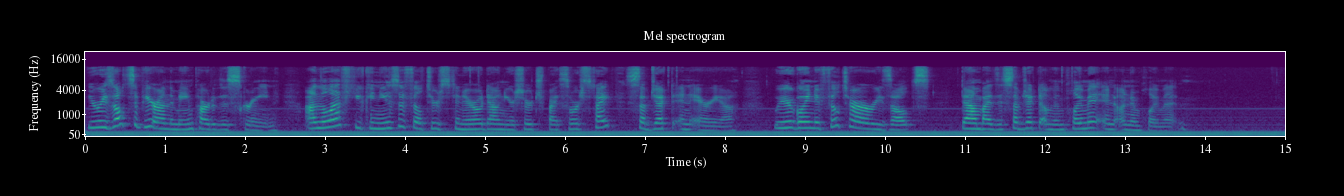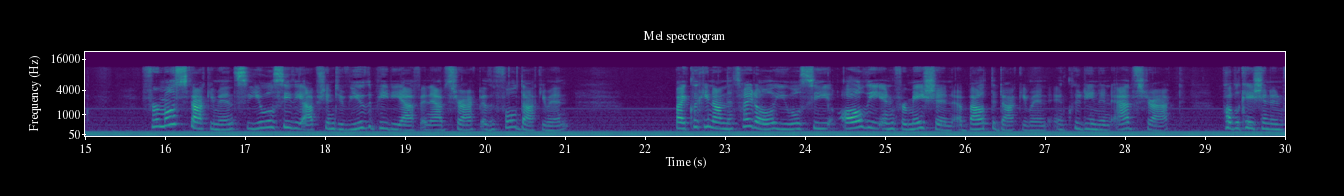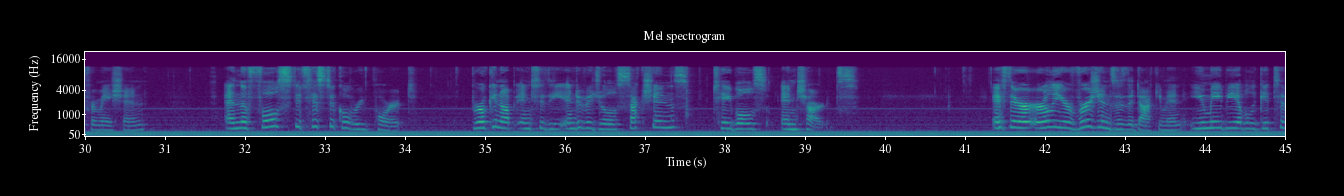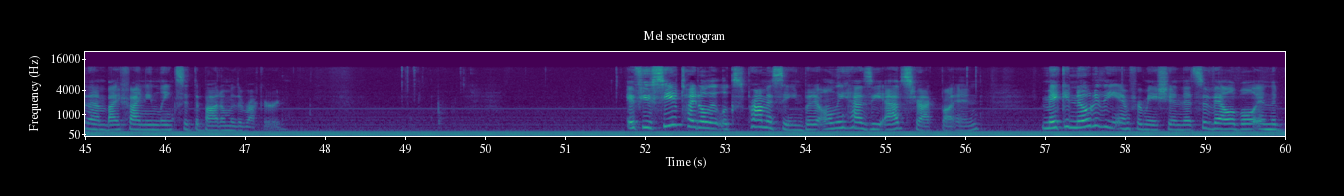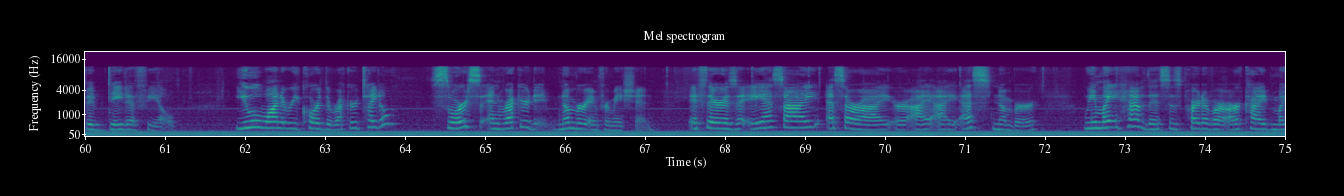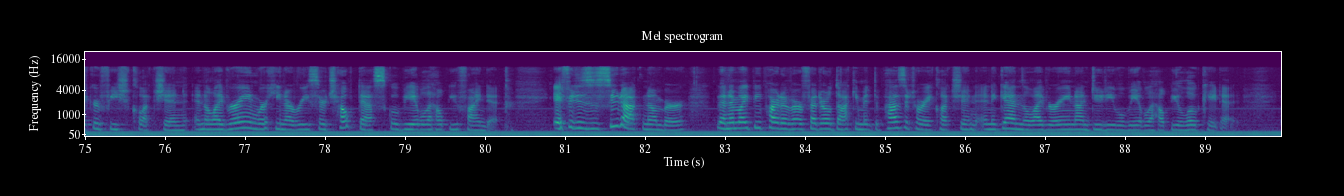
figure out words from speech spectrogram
Your results appear on the main part of the screen. On the left, you can use the filters to narrow down your search by source type, subject, and area. We are going to filter our results down by the subject of employment and unemployment. For most documents, you will see the option to view the PDF and abstract of the full document. By clicking on the title, you will see all the information about the document, including an abstract, publication information, and the full statistical report broken up into the individual sections, tables, and charts. If there are earlier versions of the document, you may be able to get to them by finding links at the bottom of the record. If you see a title that looks promising, but it only has the abstract button, make a note of the information that's available in the bib data field. You will want to record the record title, source, and record number information. If there is an ASI, SRI, or IIS number, we might have this as part of our archived microfiche collection, and a librarian working our research help desk will be able to help you find it. If it is a SUDOC number, then it might be part of our federal document depository collection, and again, the librarian on duty will be able to help you locate it.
